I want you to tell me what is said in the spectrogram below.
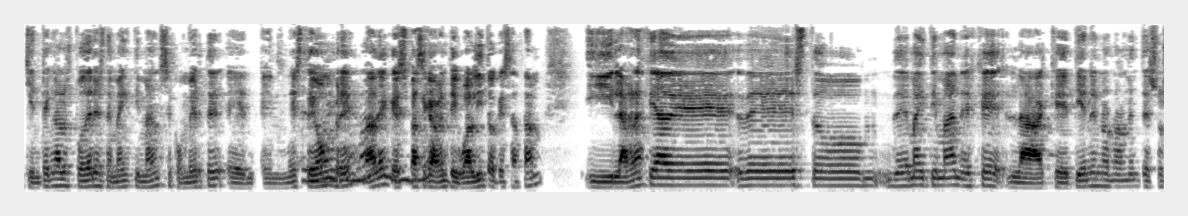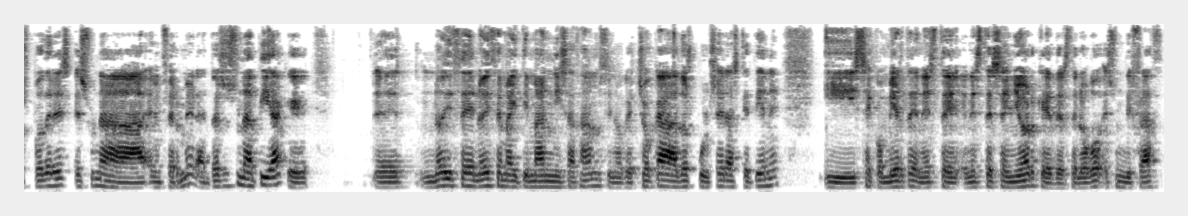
quien tenga los poderes de Mighty Man se convierte en, en este hombre, ¿vale? Que es básicamente igualito que Shazam. Y la gracia de, de esto de Mighty Man es que la que tiene normalmente esos poderes es una enfermera. Entonces es una tía que eh, no dice no dice Mighty Man ni Shazam, sino que choca a dos pulseras que tiene y se convierte en este en este señor que desde luego es un disfraz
